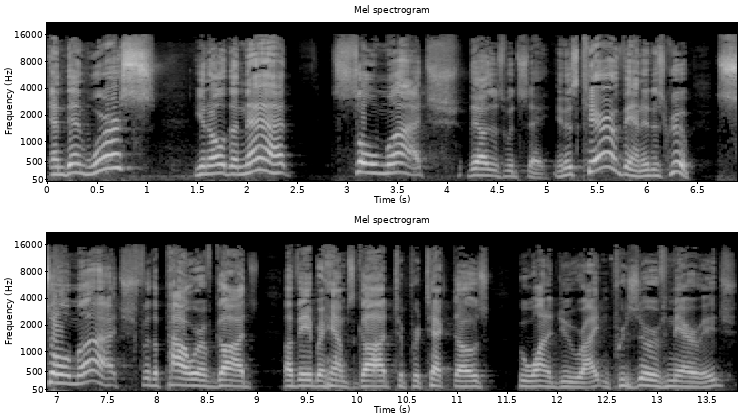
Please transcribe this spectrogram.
And then worse, you know, than that, so much, the others would say, in his caravan, in his group, so much for the power of God, of Abraham's God to protect those who want to do right and preserve marriage.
